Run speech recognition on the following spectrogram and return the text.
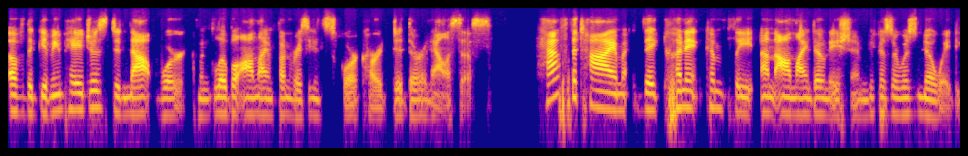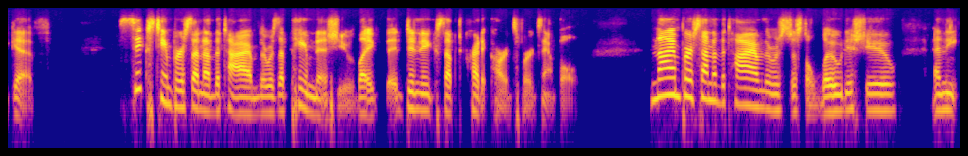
of the giving pages did not work when Global Online Fundraising Scorecard did their analysis half the time they couldn't complete an online donation because there was no way to give. 16% of the time there was a payment issue, like it didn't accept credit cards, for example. 9% of the time there was just a load issue. And the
